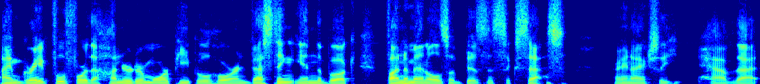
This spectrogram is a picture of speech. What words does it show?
I'm grateful for the hundred or more people who are investing in the book, Fundamentals of Business Success. Right. And I actually have that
